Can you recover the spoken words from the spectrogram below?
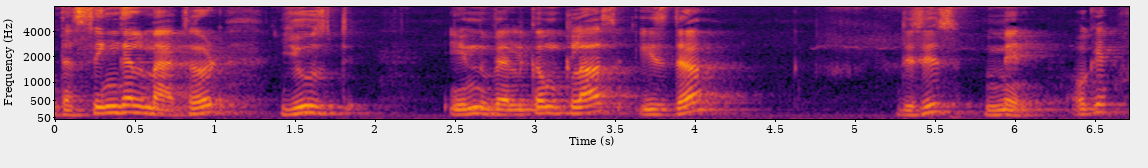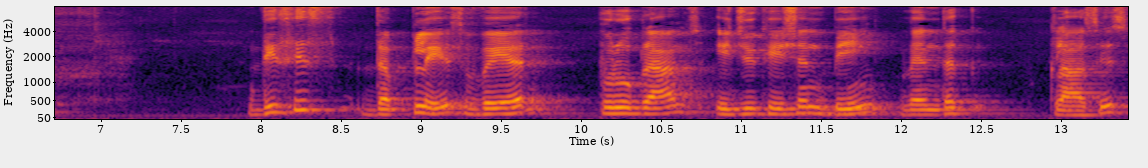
the single method used in welcome class is the this is main okay? This is the place where programs education being when the class is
